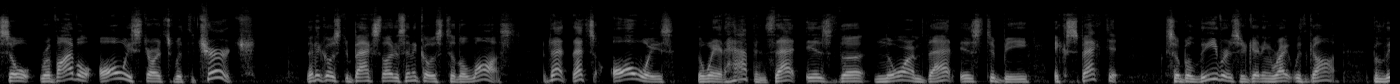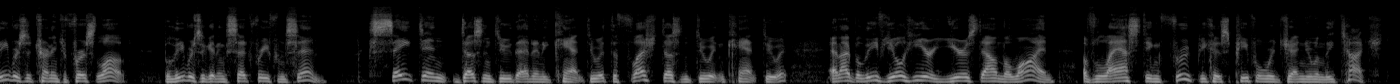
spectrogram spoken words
So revival always starts with the church. Then it goes to backsliders and it goes to the lost. But that, that's always the way it happens. That is the norm. That is to be expected. So believers are getting right with God. Believers are turning to first love. Believers are getting set free from sin. Satan doesn't do that and he can't do it. The flesh doesn't do it and can't do it. And I believe you'll hear years down the line of lasting fruit because people were genuinely touched.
